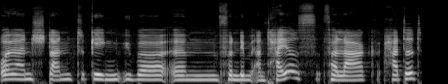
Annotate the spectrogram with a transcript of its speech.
euren Stand gegenüber ähm, von dem Antaios Verlag hattet,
